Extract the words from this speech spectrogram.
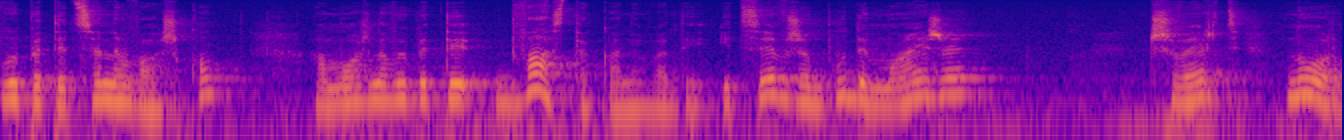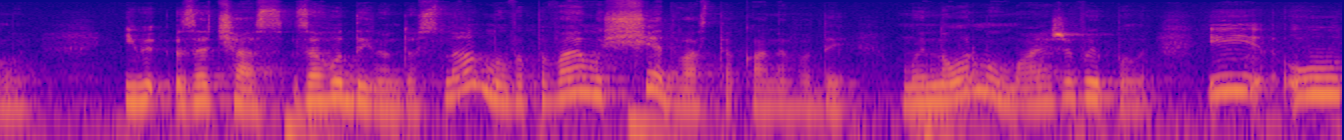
випити це не важко, а можна випити два стакани води. І це вже буде майже чверть норми. І за час, за годину до сна ми випиваємо ще два стакани води. Ми норму майже випили. І у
